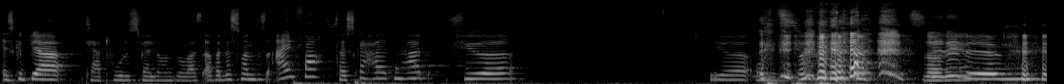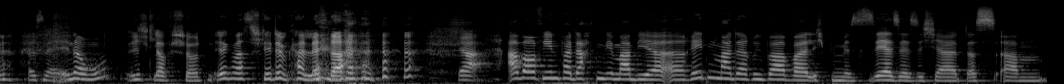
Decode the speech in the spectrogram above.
Es gibt ja, klar, Todesfälle und sowas, aber dass man das einfach festgehalten hat für, für uns. Sorry. Das ist eine Erinnerung. Ich glaube schon. Irgendwas steht im Kalender. Ja, aber auf jeden Fall dachten wir mal, wir äh, reden mal darüber, weil ich bin mir sehr, sehr sicher, dass ähm,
